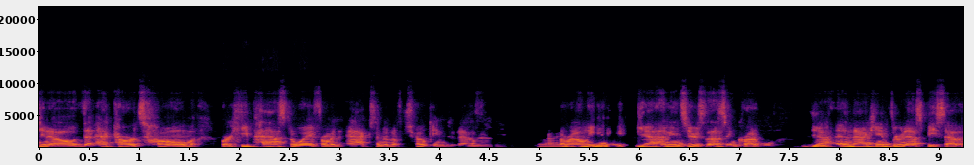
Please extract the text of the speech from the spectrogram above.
you know, the Eckhart's home where he passed away from an accident of choking to death Right. around the yeah i mean seriously that's incredible yeah and that came through an sb7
